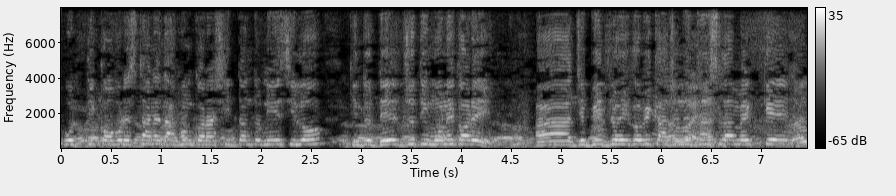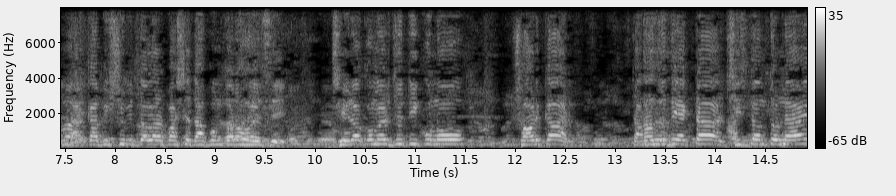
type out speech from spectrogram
প্রতি কবরস্থানে দাফন করার সিদ্ধান্ত নিয়েছিল। কিন্তু দেশ যদি মনে করে আহ, যে বিদ্রোহী কবি কাজী নজরুল ইসলামকে ঢাকা বিশ্ববিদ্যালয়ের পাশে দাফন করা হয়েছে সেরকমের যদি কোনো সরকার, তারা যদি একটা সিদ্ধান্ত নেয়,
